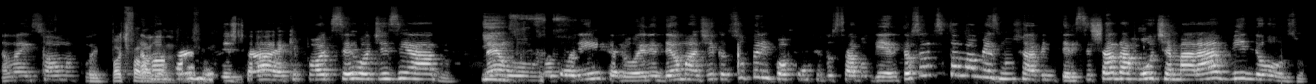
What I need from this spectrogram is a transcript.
Ela é só uma coisa. Pode falar, A vantagem Leandro. de chá é que pode ser rodiziado. Né? O doutor Ícaro, ele deu uma dica super importante do sabugueiro. Então, você não precisa tomar o mesmo chá inteiro. Esse chá da Ruth é maravilhoso.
